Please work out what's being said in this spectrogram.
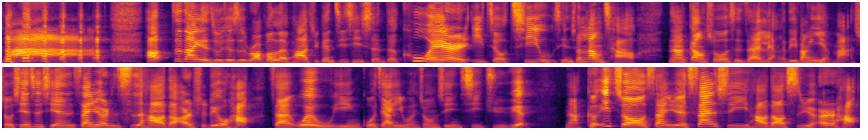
哇，好，这场演出就是 Robert Lepage 跟机器神的库维尔一九七五青春浪潮。那刚说是在两个地方演嘛，首先是先三月二十四号到二十六号在魏武营国家艺文中心戏剧院，那隔一周三月三十一号到四月二号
